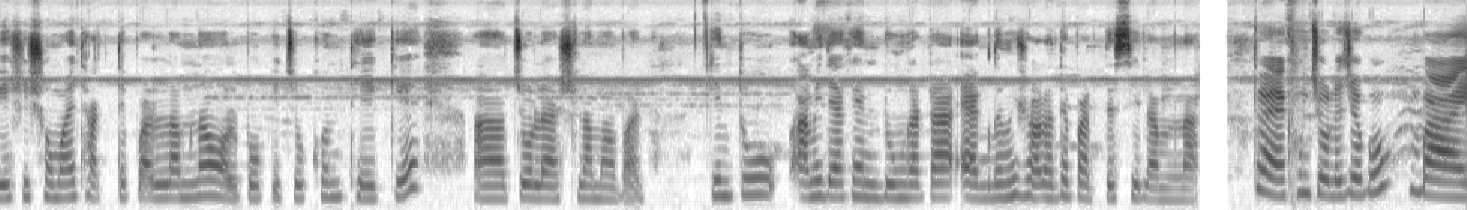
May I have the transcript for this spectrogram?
বেশি সময় থাকতে পারলাম না, অল্প কিছুক্ষণ থেকে চলে আসলাম আবার। কিন্তু আমি দেখেন, ডুঙ্গাটা একদমই সরাতে পারতেছিলাম না। তো এখন চলে যাব, বাই।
